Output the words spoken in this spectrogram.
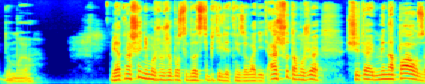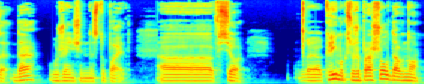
Думаю, и отношения можно уже после 25 лет не заводить. А что там уже, считай, менопауза, да, у женщин наступает. А, все. Э, климакс уже прошел давно.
